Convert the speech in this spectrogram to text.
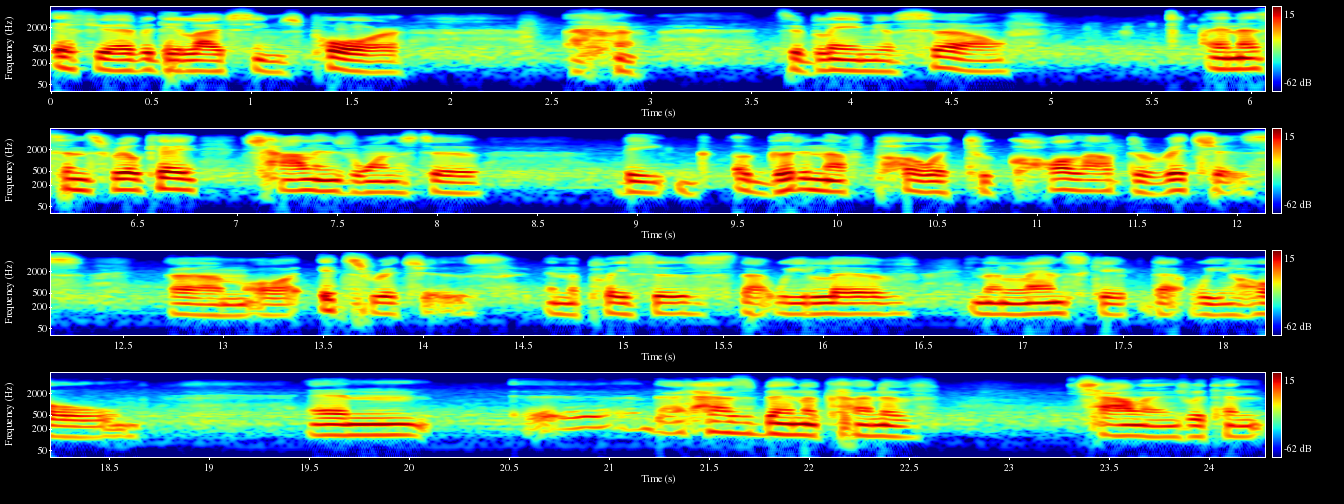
if your everyday life seems poor, to blame yourself. In essence, Rilke challenged ones to be a good enough poet to call out the riches um, or its riches in the places that we live, in the landscape that we hold. And uh, that has been a kind of challenge within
